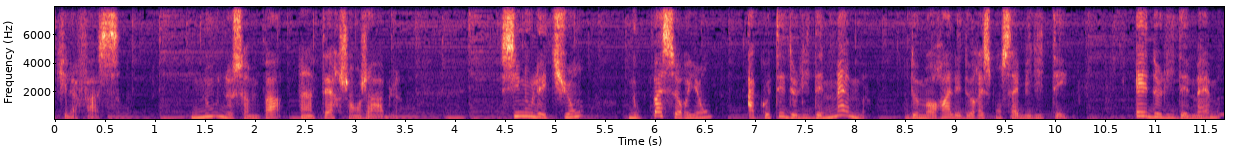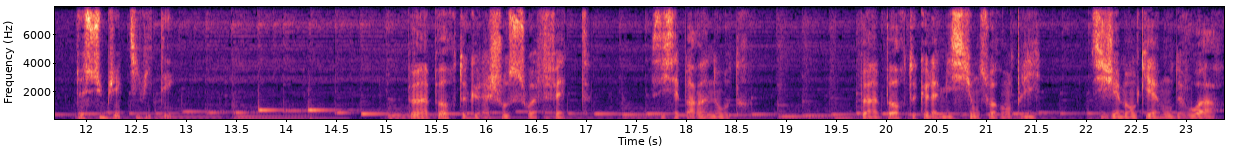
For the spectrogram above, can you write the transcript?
qui la fasse. Nous ne sommes pas interchangeables. Si nous l'étions, nous passerions à côté de l'idée même de morale et de responsabilité, et de l'idée même de subjectivité. Peu importe que la chose soit faite, si c'est par un autre. Peu importe que la mission soit remplie, si j'ai manqué à mon devoir,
